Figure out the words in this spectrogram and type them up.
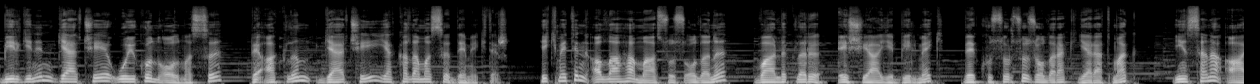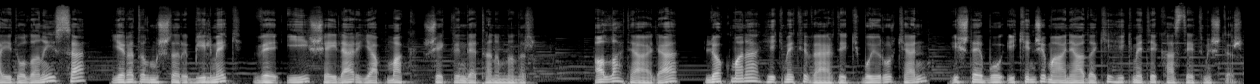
bilginin gerçeğe uygun olması ve aklın gerçeği yakalaması demektir. Hikmetin Allah'a mahsus olanı, varlıkları, eşyayı bilmek ve kusursuz olarak yaratmak, insana ait olanı ise yaratılmışları bilmek ve iyi şeyler yapmak şeklinde tanımlanır. Allah Teala Lokman'a hikmeti verdik buyururken, işte bu ikinci manadaki hikmeti kastetmiştir.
